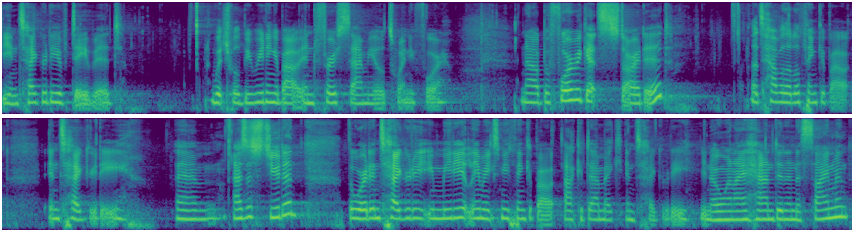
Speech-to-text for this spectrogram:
the integrity of David which we'll be reading about in 1 Samuel 24. Now, before we get started, let's have a little think about integrity. Um, as a student, the word integrity immediately makes me think about academic integrity. You know, when I hand in an assignment,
